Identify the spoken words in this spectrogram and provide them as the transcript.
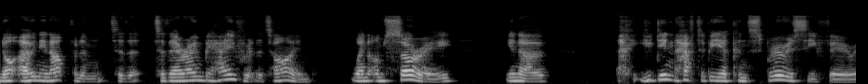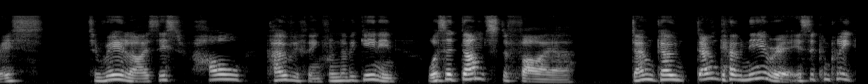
not owning up for them to the to their own behavior at the time. When I'm sorry, you know, you didn't have to be a conspiracy theorist to realize this whole COVID thing from the beginning was a dumpster fire. Don't go don't go near it. It's a complete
